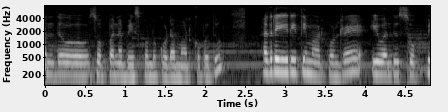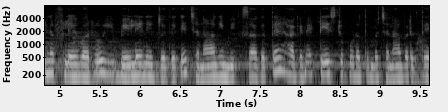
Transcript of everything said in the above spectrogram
ಒಂದು ಸೊಪ್ಪನ್ನು ಬೇಯಿಸ್ಕೊಂಡು ಕೂಡ ಮಾಡ್ಕೋಬೋದು. ಆದರೆ ಈ ರೀತಿ ಮಾಡಿಕೊಂಡ್ರೆ ಈ ಒಂದು ಸೊಪ್ಪಿನ ಫ್ಲೇವರು ಈ ಬೇಳೆ ನೀರು ಜೊತೆಗೆ ಚೆನ್ನಾಗಿ ಮಿಕ್ಸ್ ಆಗುತ್ತೆ. ಹಾಗೆಯೇ ಟೇಸ್ಟು ಕೂಡ ತುಂಬ ಚೆನ್ನಾಗಿ ಬರುತ್ತೆ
